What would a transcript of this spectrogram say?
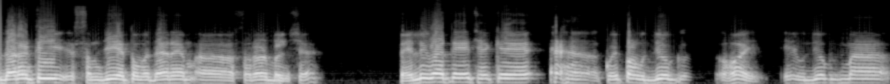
ઉદાહરણથી સમજીએ તો વધારે સરળ બનશે. પહેલી વાત એ છે કે, કોઈ પણ ઉદ્યોગ હોય, એ ઉદ્યોગમાં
